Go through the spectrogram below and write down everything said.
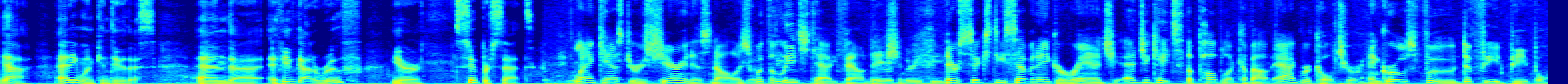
Yeah, anyone can do this. And uh, if you've got a roof, you're super set. Lancaster is sharing his knowledge with the Leichtag Foundation. Their 67 acre ranch educates the public about agriculture and grows food to feed people.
